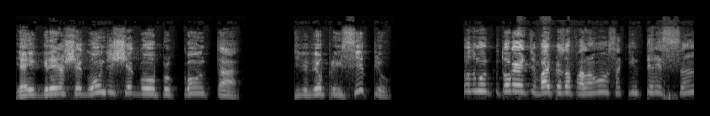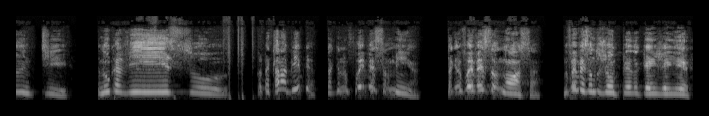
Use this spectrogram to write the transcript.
e a igreja chegou onde chegou por conta de viver o princípio, todo mundo, toda a gente vai, o pessoal fala, nossa, que interessante, eu nunca vi isso. Mas está na Bíblia, isso aqui não foi invenção minha, isso aqui não foi invenção nossa, não foi invenção do João Pedro, que é engenheiro,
